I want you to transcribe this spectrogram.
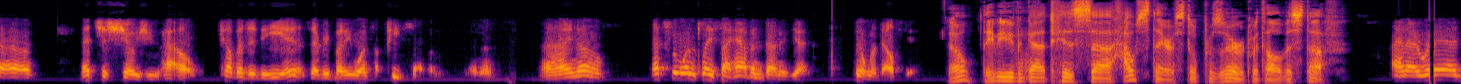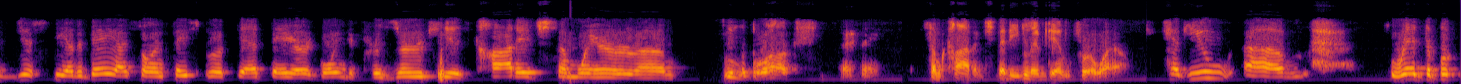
uh, that just shows you how coveted he is. Everybody wants a piece of him. You know? I know. That's the one place I haven't done it yet. Philadelphia. Oh, they've even got his uh, house there still preserved with all of his stuff. And I read just the other day, I saw on Facebook that they are going to preserve his cottage somewhere um, in the Bronx, I think. Some cottage that he lived in for a while. Have you um, read the book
